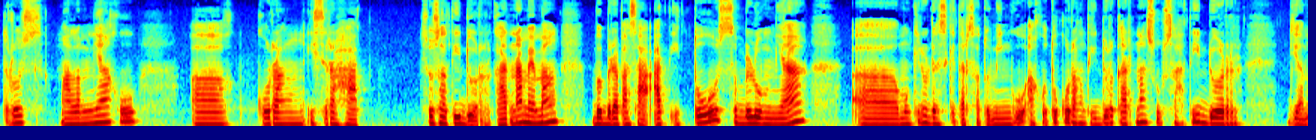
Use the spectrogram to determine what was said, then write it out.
Terus malamnya aku uh, kurang istirahat, susah tidur karena memang beberapa saat itu sebelumnya uh, mungkin udah sekitar satu minggu aku tuh kurang tidur karena susah tidur jam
